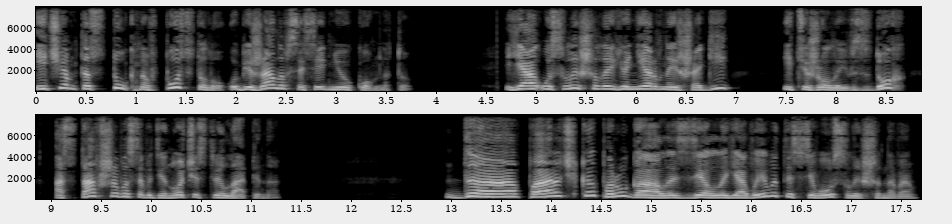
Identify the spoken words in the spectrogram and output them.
и, чем-то стукнув по столу, убежала в соседнюю комнату. Я услышала ее нервные шаги и тяжелый вздох оставшегося в одиночестве Лапина. Да, парочка поругалась, сделала я вывод из всего услышанного.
